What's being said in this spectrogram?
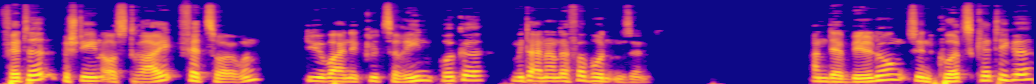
Fette bestehen aus drei Fettsäuren, die über eine Glycerinbrücke miteinander verbunden sind. An der Bildung sind kurzkettige,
